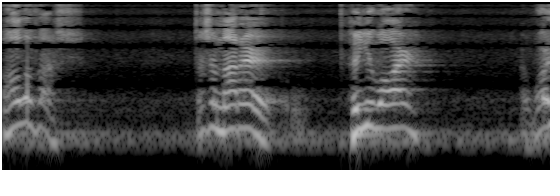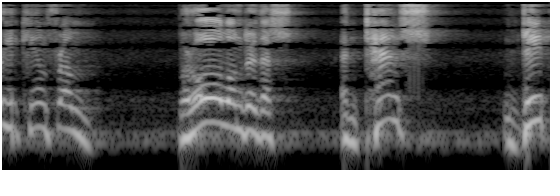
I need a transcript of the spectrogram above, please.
All of us. Doesn't matter who you are or where you came from. We're all under this intense, deep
